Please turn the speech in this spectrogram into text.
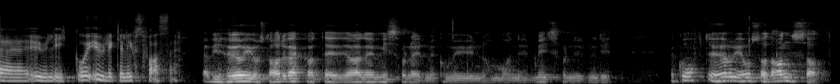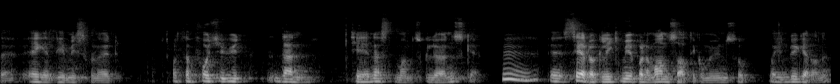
uh, ulike, og i ulike livsfaser. Ja, vi hører jo stadig vekk at man er misfornøyd med kommunen, og man er misfornøyd med ditt. Hvor ofte hører vi også at ansatte egentlig er misfornøyd? At de får ikke ut den tjenesten man skulle ønske. Mm. Eh, ser dere like mye på de ansatte i kommunen som på innbyggerne?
